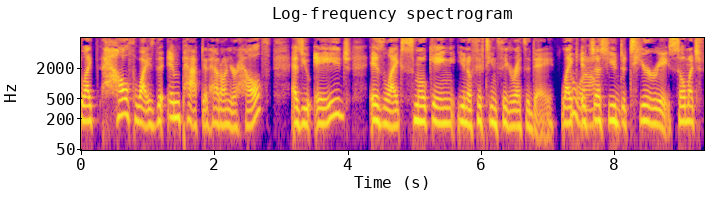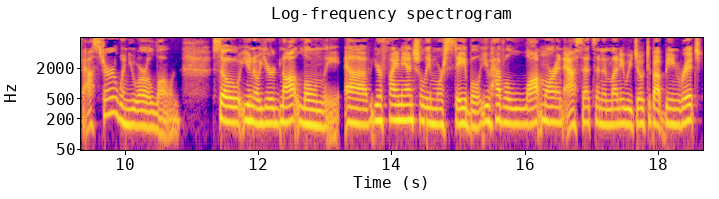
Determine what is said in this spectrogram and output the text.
like health wise, the impact it had on your health as you age is like smoking, you know, 15 cigarettes a day. Like Oh, wow. it just, you deteriorate so much faster when you are alone. So, you know, you're not lonely. Uh, your financially more stable. You have a lot more in assets and in money. We joked about being rich.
